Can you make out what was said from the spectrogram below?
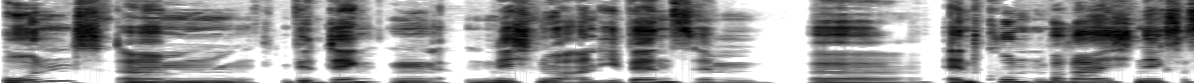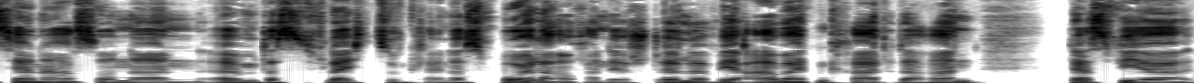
Und ähm, wir denken nicht nur an Events im äh, Endkundenbereich nächstes Jahr nach, sondern ähm, das ist vielleicht so ein kleiner Spoiler auch an der Stelle. Wir arbeiten gerade daran, dass wir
